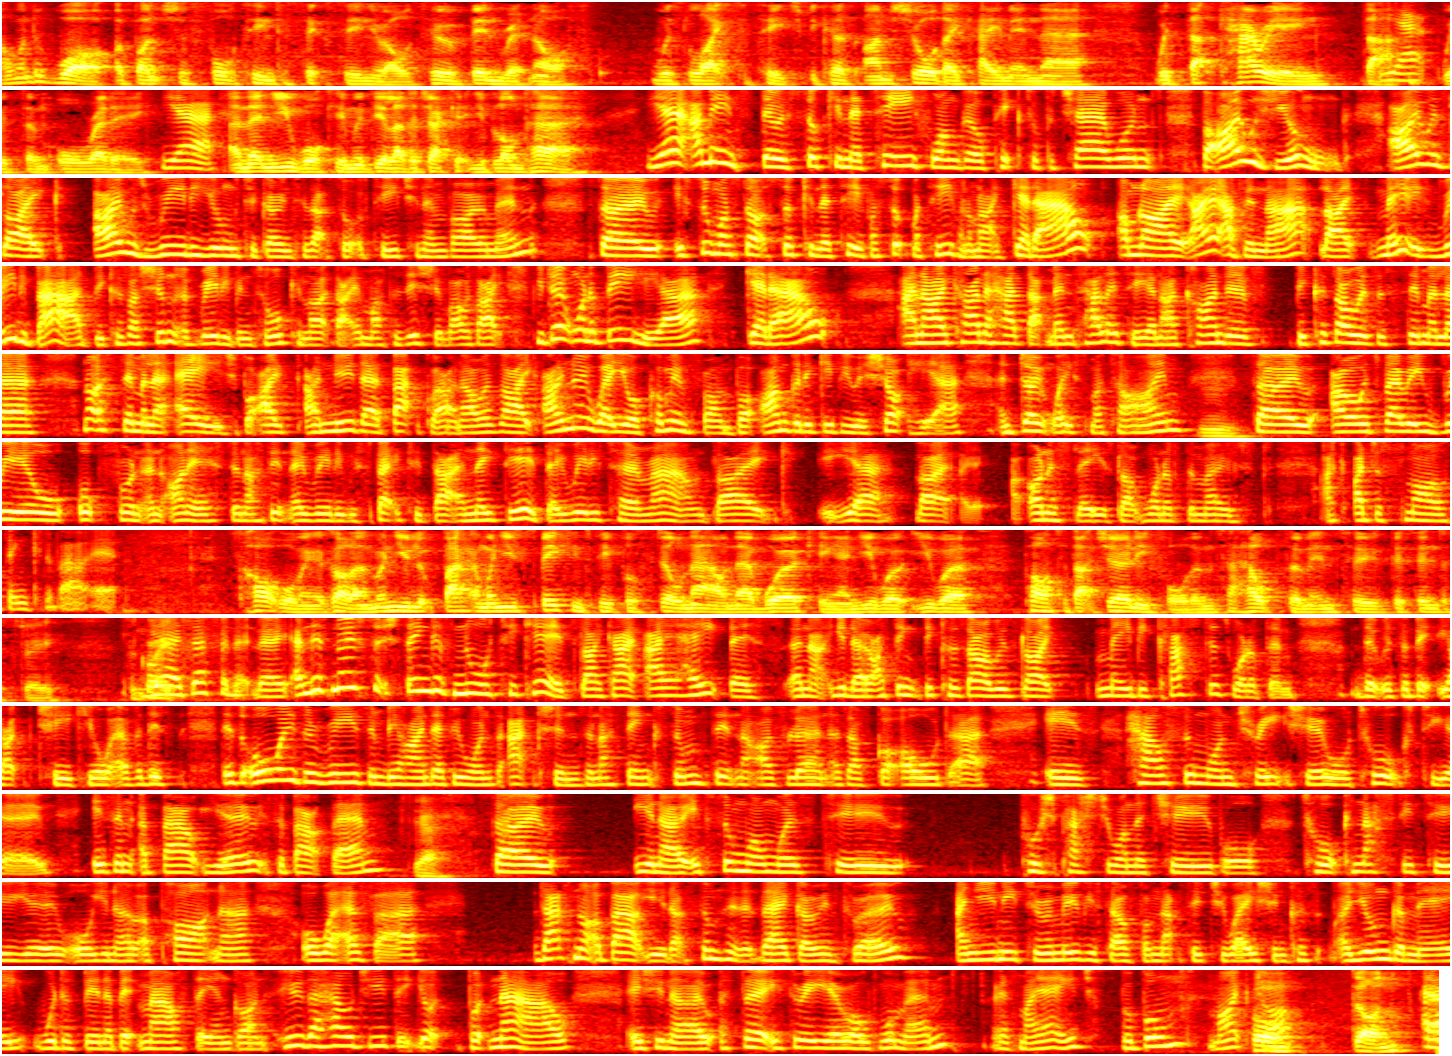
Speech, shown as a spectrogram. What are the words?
I wonder what a bunch of 14 to 16 year olds who have been written off was like to teach because I'm sure they came in there with that carrying that yeah. with them already. Yeah. And then you walk in with your leather jacket and your blonde hair. Yeah, I mean, they were sucking their teeth. One girl picked up a chair once, but I was young. I was like, I was really young to go into that sort of teaching environment. So if someone starts sucking their teeth, I suck my teeth and I'm like, get out. I'm like, I ain't having that. Like, maybe it's really bad because I shouldn't have really been talking like that in my position. But I was like, if you don't want to be here, get out. And I kind of had that mentality and I kind of because I was a similar, not a similar age, but I, I knew their background. I was like, I know where you're coming from, but I'm going to give you a shot here and don't waste my time. Mm. So I was very real, upfront, and honest. And I think they really respected that. And they did. They really turned around. Like, yeah, like, honestly, it's like one of the most, I, I just smile thinking about it it's heartwarming as well. And when you look back and when you're speaking to people still now and they're working and you were you were part of that journey for them to help them into this industry, Great... Yeah, definitely. And there's no such thing as naughty kids. Like I, I hate this, and I, you know, I think because I was like maybe classed as one of them that was a bit like cheeky or whatever. There's there's always a reason behind everyone's actions, and I think something that I've learned as I've got older is how someone treats you or talks to you isn't about you; it's about them. Yes. So you know, if someone was to push past you on the tube or talk nasty to you or you know a partner or whatever that's not about you that's something that they're going through and you need to remove yourself from that situation because a younger me would have been a bit mouthy and gone, Who the hell do you think you're? But now, as you know, a 33 year old woman, there's my age, boom, boom, mic Boom, drop. done. Um,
